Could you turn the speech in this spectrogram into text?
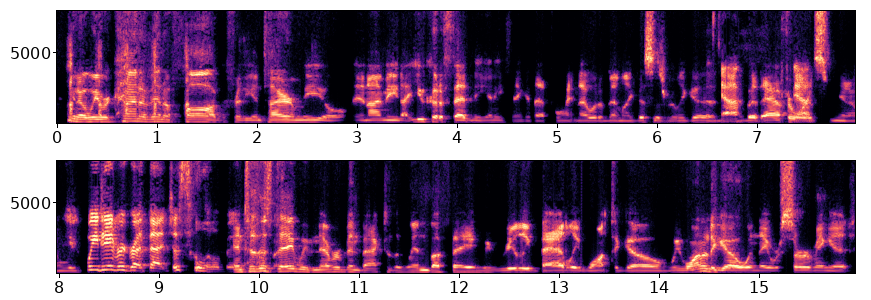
you know, we were kind of in a fog for the entire meal. And I mean, you could have fed me anything at that point, and I would have been like, this is really good. Yeah. But afterwards, yeah. you know, we, we did regret that just a little bit. And to this day, we've never been back to the Wynn Buffet. We really badly want to go. We wanted to go when they were serving it,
